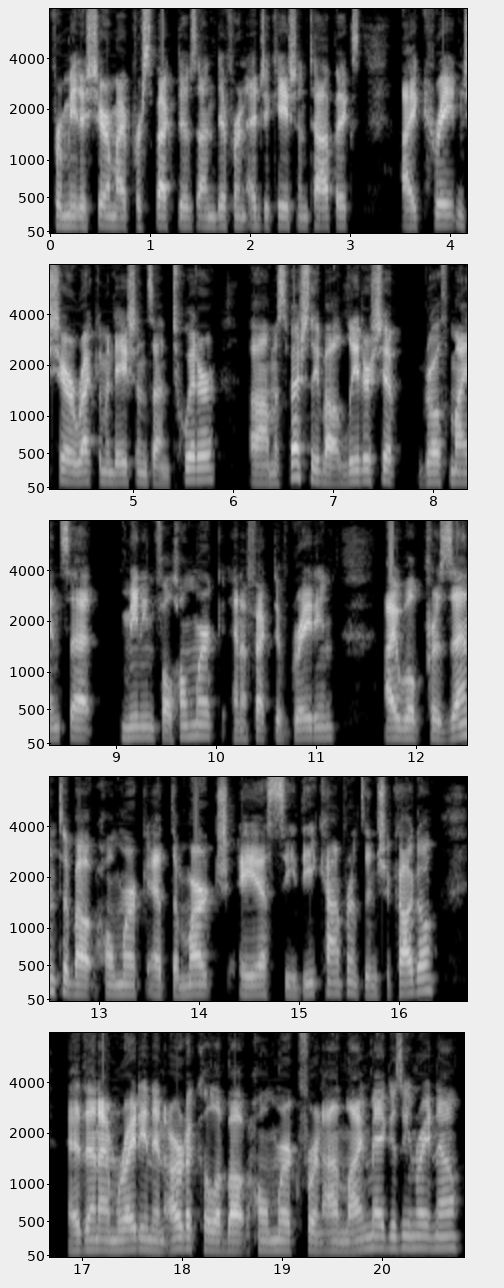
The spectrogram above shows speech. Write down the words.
for me to share my perspectives on different education topics. I create and share recommendations on Twitter, um, especially about leadership, growth mindset, meaningful homework, and effective grading. I will present about homework at the March ASCD conference in Chicago. And then I'm writing an article about homework for an online magazine right now.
